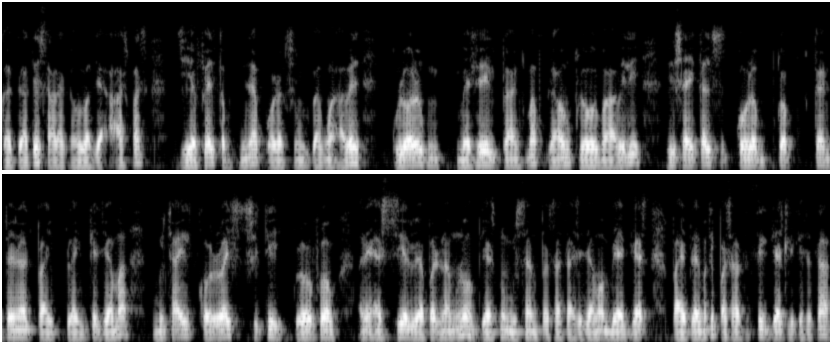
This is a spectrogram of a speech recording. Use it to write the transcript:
ગત રાત્રે સાડા નવ વાગ્યા આસપાસ જીએફએલ કંપનીના પ્રોડક્શન વિભાગમાં આવેલ ક્લોરોમેથિલ પ્લાન્ટમાં ગ્રાઉન્ડ ફ્લોરમાં આવેલી recycles column top container pipeline કે જેમાં મિથાઇલ ક્લોરાઇડ ક્લોરોફોર્મ અને એસસીએલ વેપર નામનું ગેસનું મિશ્રણ પસાર થાય છે, જેમાં બે ગેસ પાઇપલાઇનમાંથી પસાર થતી ગેસ લીકેજ થતાં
